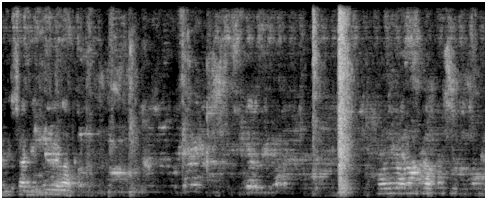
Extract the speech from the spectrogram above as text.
Ele sabe que lá. Pode olhar um pouco sobre o nome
